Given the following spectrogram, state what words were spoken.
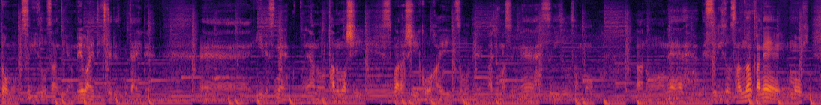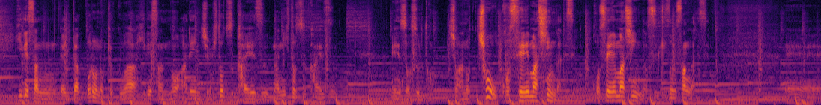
どうも杉蔵さんには芽生えてきてるみたいで、えー、いいですねあの頼もしい素晴らしい後輩像でありますよね杉蔵さんも。あのね、杉蔵さんなんかねもうヒデさんがいた頃の曲はヒデさんのアレンジを一つ変えず何一つ変えず演奏すると。あの超個性マシンがですよ。個性マシンの杉蔵さんがですよ、え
